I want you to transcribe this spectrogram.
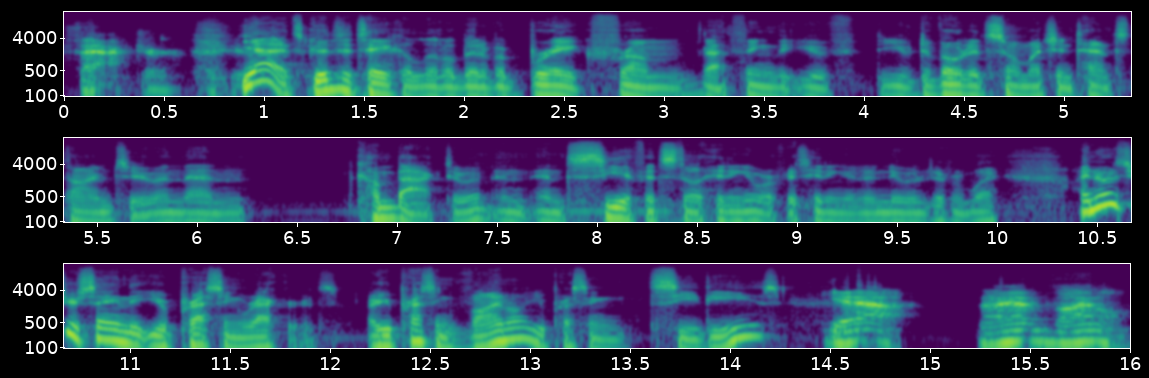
factor. Yeah, it's good to take a little bit of a break from that thing that you've that you've devoted so much intense time to, and then come back to it and, and see if it's still hitting you or if it's hitting you in a new and different way. I notice you're saying that you're pressing records. Are you pressing vinyl? You're you pressing CDs? Yeah, I have vinyl.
